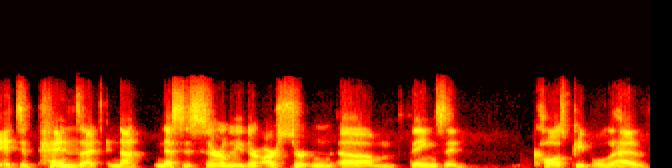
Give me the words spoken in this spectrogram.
It depends. I, not necessarily. There are certain um, things that cause people to have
